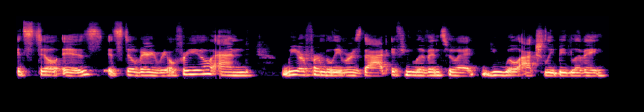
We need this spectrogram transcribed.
it still is. It's still very real for you. And we are firm believers that if you live into it, you will actually be living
